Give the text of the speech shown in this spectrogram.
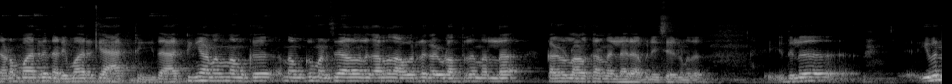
നടന്മാരുടെയും നടിമാരൊക്കെ ആക്ടിങ് ഇത് ആക്ടിങ് ആണെന്ന് നമുക്ക് നമുക്ക് മനസ്സിലാകുന്നില്ല കാരണം അവരുടെ കഴിവുള്ള അത്രയും നല്ല കഴിവുള്ള ആൾക്കാരാണ് എല്ലാവരും അഭിനയിച്ചേക്കുന്നത്. ഇതിൽ ഈവൻ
